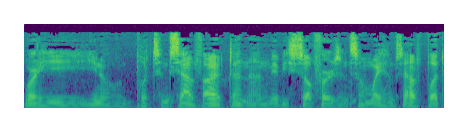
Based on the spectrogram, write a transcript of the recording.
Where he, you know, puts himself out and, and maybe suffers in some way himself, but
